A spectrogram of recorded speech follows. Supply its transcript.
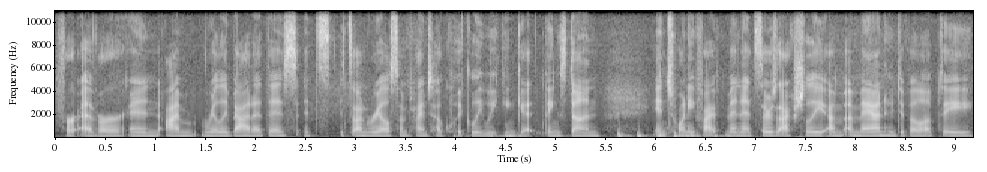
forever and I'm really bad at this. It's it's unreal sometimes how quickly we can get things done in 25 minutes. There's actually um, a man who developed a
